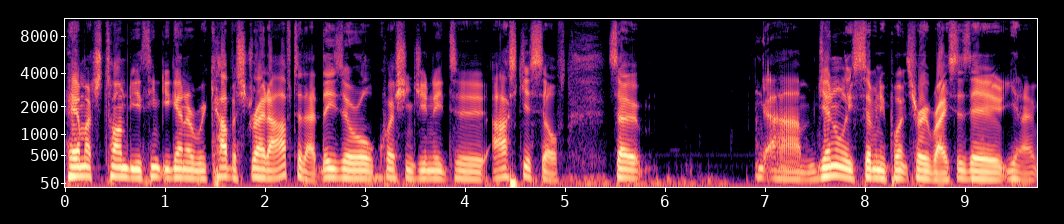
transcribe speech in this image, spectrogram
How much time do you think you're going to recover straight after that? These are all questions you need to ask yourselves. So, um, generally, seventy point three races. They're you know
